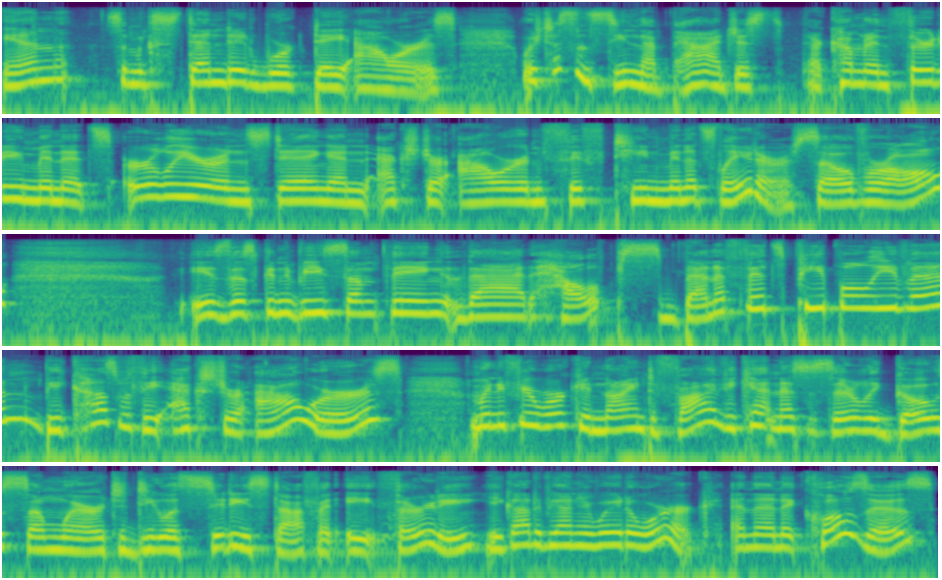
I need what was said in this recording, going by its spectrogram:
and some extended workday hours, which doesn't seem that bad. Just they're coming in 30 minutes earlier and staying an extra hour and 15 minutes later. So overall, is this going to be something that helps, benefits people even? Because with the extra hours, I mean, if you're working nine to five, you can't necessarily go somewhere to deal with city stuff at 8.30. You got to be on your way to work. And then it closes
